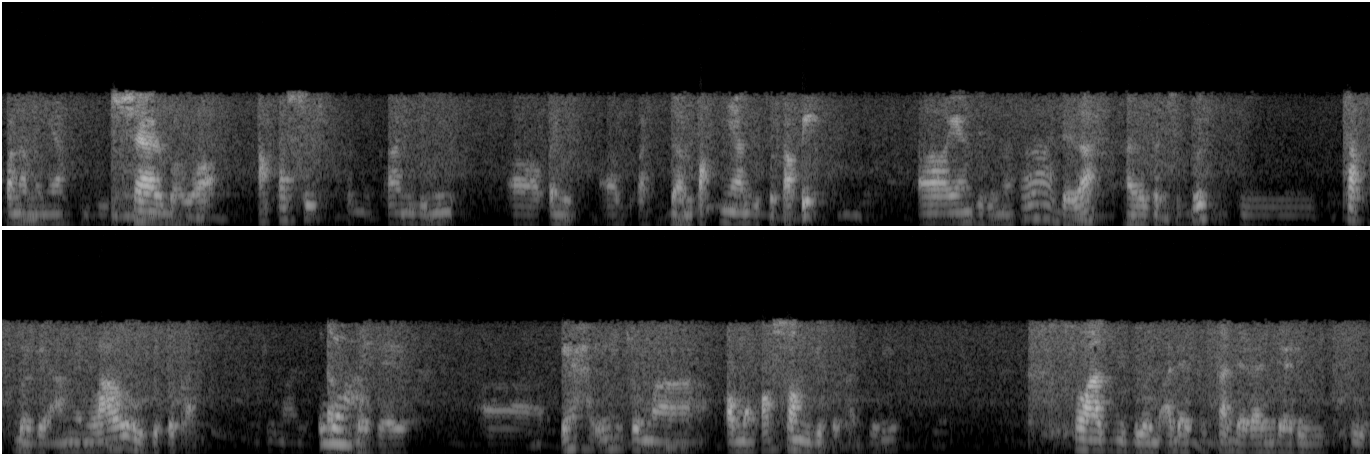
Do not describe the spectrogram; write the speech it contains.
apa namanya share bahwa apa sih pernikahan dini uh, pen, uh, bukan dampaknya gitu. Tapi uh, yang jadi masalah adalah hal tersebut dicap sebagai angin lalu gitu kan. Cuma dicap yeah. sebagai uh, ya ini cuma omong kosong gitu kan. Jadi selagi belum ada kesadaran dari si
